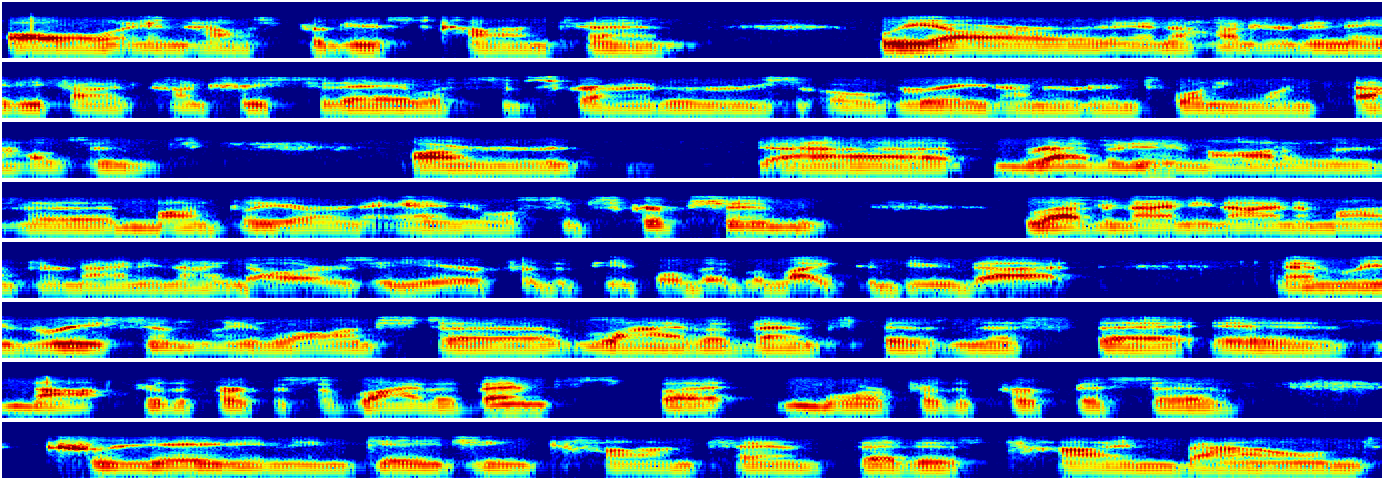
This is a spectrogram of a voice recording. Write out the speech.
all in-house produced content. We are in 185 countries today with subscribers over 821,000. Our uh, revenue model is a monthly or an annual subscription, $11.99 a month or $99 a year for the people that would like to do that and we've recently launched a live events business that is not for the purpose of live events, but more for the purpose of creating engaging content that is time bound,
